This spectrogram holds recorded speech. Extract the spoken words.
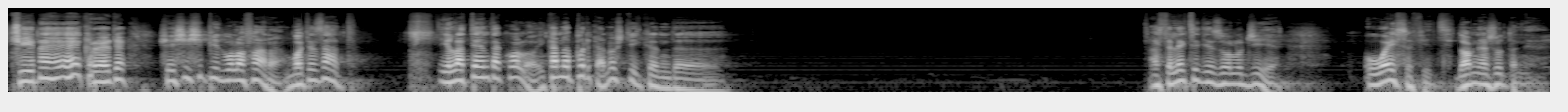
Cine crede? Și ieși și pitbull afară, botezat. E latent acolo, e ca năpârca, nu știi când... Uh, Asta e lecție de zoologie. Oi să fiți, Doamne ajută-ne.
